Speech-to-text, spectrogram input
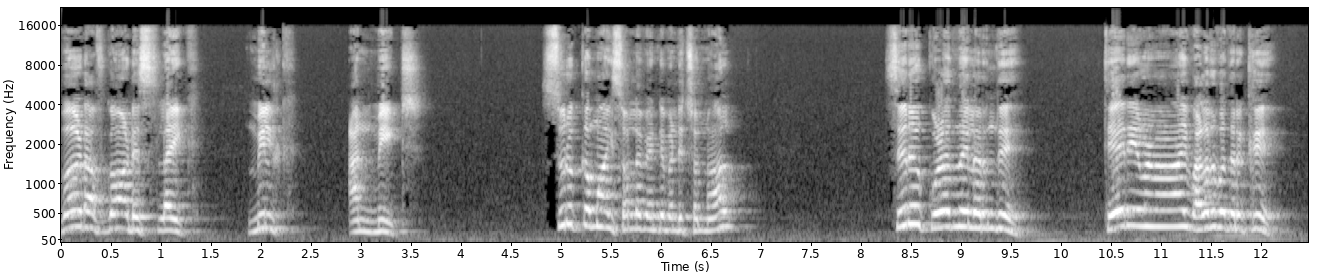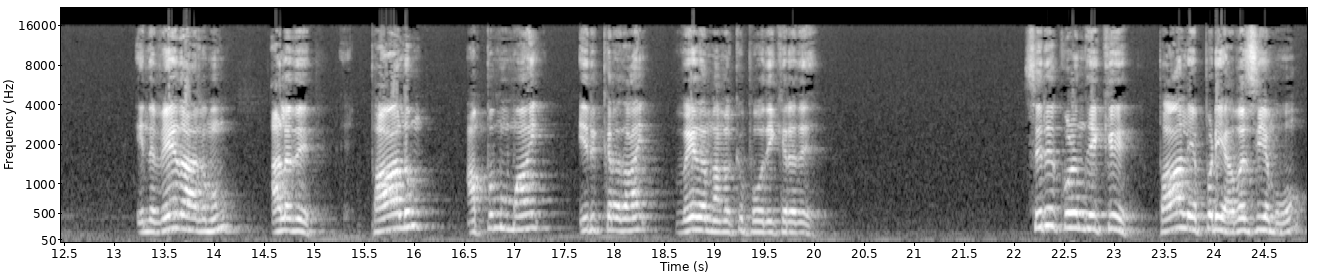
Word of God is like milk and meat சுருக்கமாய் சொல்ல வேண்டும் என்று சொன்னால் சிறு குழந்தையிலிருந்து தேறியவனாய் வளர்வதற்கு இந்த வேதாகமும் அல்லது பாலும் அப்பமுமாய் இருக்கிறதாய் வேதம் நமக்கு போதிக்கிறது. சிறு குழந்தைக்கு பால் எப்படி அவசியமோ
